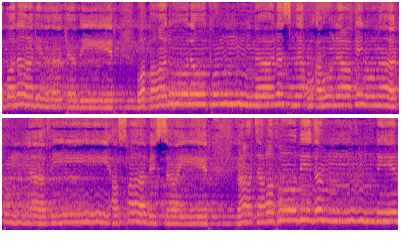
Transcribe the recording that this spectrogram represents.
ضلال كبير. وقالوا لو كنا نسمع أو نعقل ما كنا في أصحاب السعير. فاعترفوا بذنبهم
